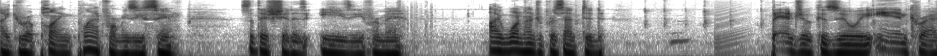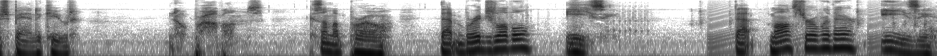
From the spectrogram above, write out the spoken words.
I grew up playing platformers, you see. So this shit is easy for me. I 100% did Banjo-Kazooie and Crash Bandicoot. No problems. Because I'm a pro. That bridge level, easy. That monster over there, easy.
